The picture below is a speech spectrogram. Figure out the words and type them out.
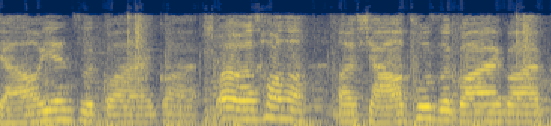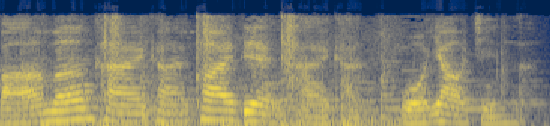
小燕子乖乖，呃，错了错了，呃，小兔子乖乖，把门开开，快点开开，我要进来。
